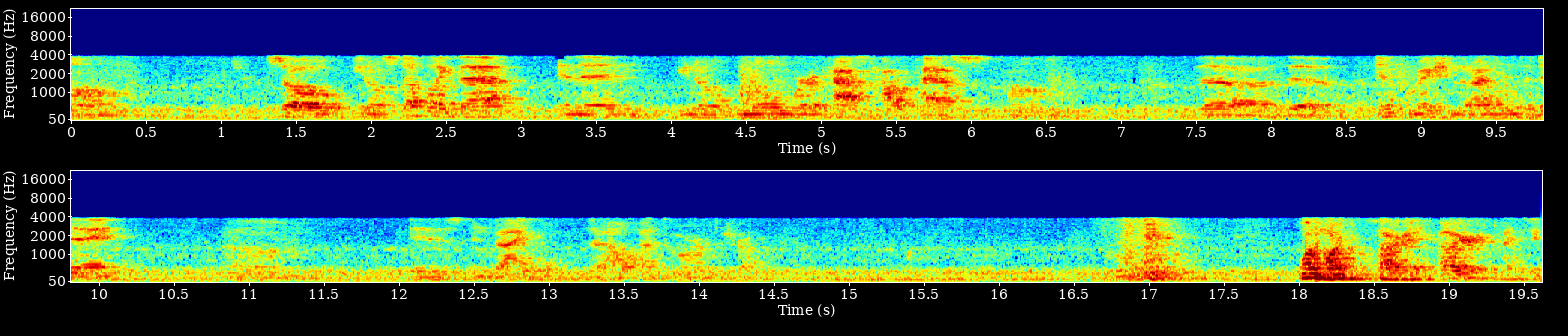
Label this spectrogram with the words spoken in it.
Um, so, you know, stuff like that, and then, you know, knowing where to pass, how to pass. Um, the, the information that I learned today um, is invaluable that I'll add tomorrow to the truck. One more, sorry. Oh, you're. I see.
